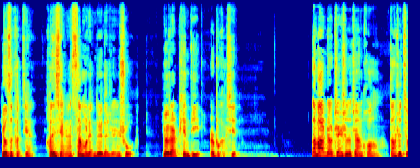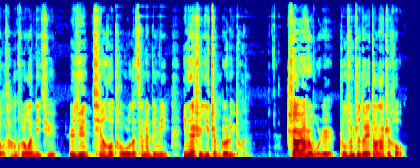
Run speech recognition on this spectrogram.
由此可见，很显然三木联队的人数有点偏低而不可信。那么，按照真实的战况，当时九塘昆仑关地区日军前后投入的参战兵力应该是一整个旅团。十二月二十五日，中村支队到达之后，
